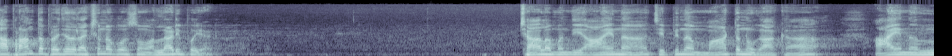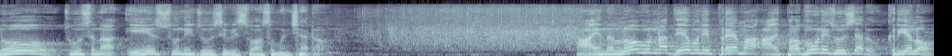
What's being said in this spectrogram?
ఆ ప్రాంత ప్రజల రక్షణ కోసం అల్లాడిపోయాడు. చాలామంది ఆయన చెప్పిన మాటను గాక ఆయనలో చూసిన యేసుని చూసి విశ్వాసం ఉంచారు ఆయనలో ఉన్న దేవుని ప్రేమ ఆ ప్రభువుని చూశారు క్రియలో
